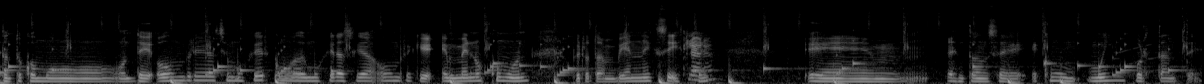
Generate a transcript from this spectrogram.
tanto como de hombre hacia mujer como de mujer hacia hombre, que es menos común, pero también existe. Claro. Em, entonces es como muy importante,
